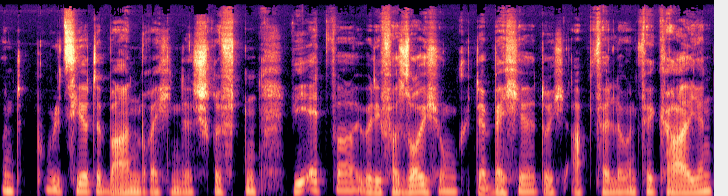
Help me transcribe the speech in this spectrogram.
und publizierte bahnbrechende Schriften wie etwa über die Verseuchung der Bäche durch Abfälle und Fäkalien,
